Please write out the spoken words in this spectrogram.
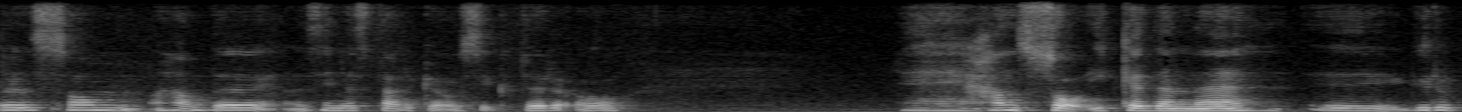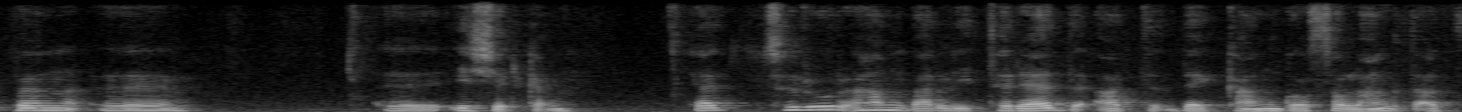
eh, som hadde sine sterke åsikter. Og eh, han så ikke denne gruppen i kirken. Jeg tror han var litt redd at det kan gå så langt at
